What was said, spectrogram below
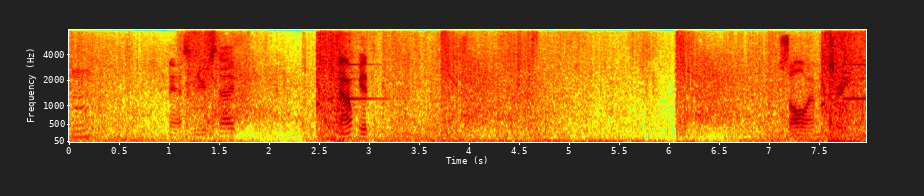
Hmm? Mass on your side? No, good. It's all infantry.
